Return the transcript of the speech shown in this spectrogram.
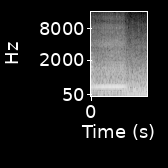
Thank you.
